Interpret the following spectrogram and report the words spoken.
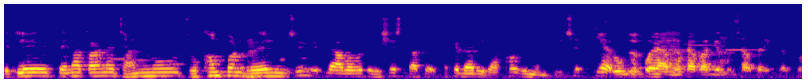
એટલે તેના કારણે જાનનું જોખમ પણ રહેલું છે. એટલે આ બાબતે વિશેષ તકે- તકેદારી રાખવા વિનંતી છે. ક્યાં રૂટ ઉપર આ મોટા ભાગે મુસાફરી કરતો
